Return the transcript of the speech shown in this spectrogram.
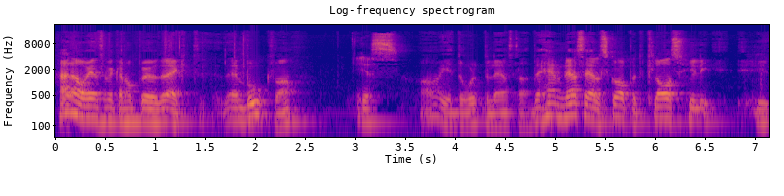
Här har vi en som vi kan hoppa över direkt. Det är en bok va? yes. Ja, vi är dåligt belästa. Det hemliga sällskapet, Claes Hyli, Hy,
